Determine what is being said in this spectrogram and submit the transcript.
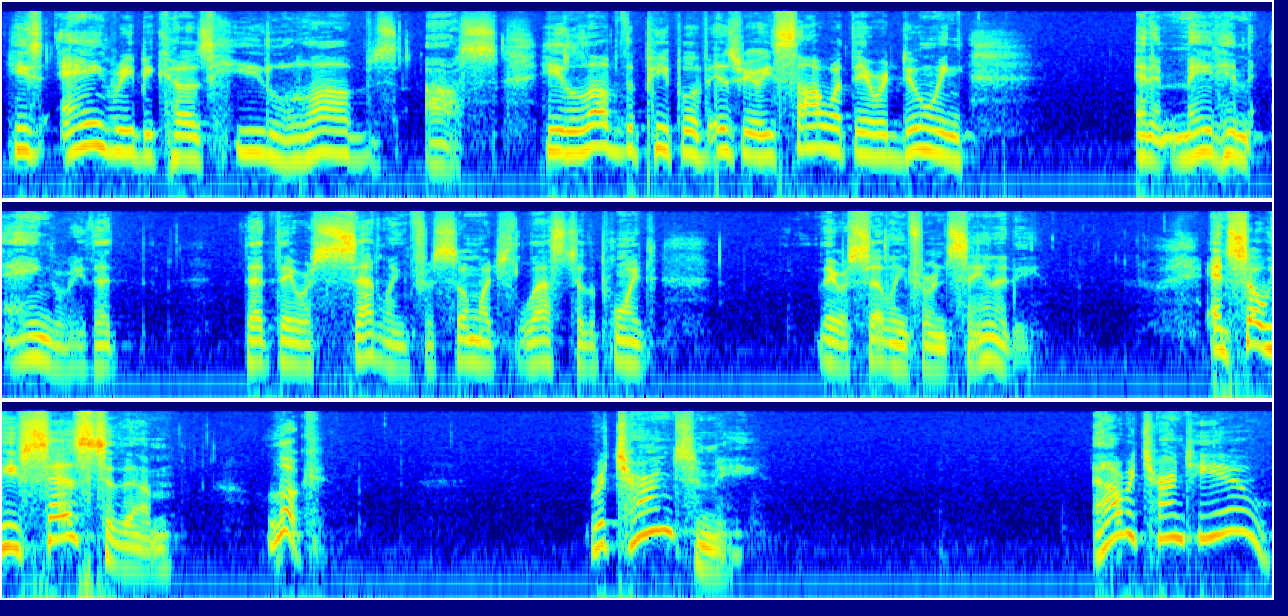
He's angry because he loves us. He loved the people of Israel. He saw what they were doing, and it made him angry that, that they were settling for so much less to the point they were settling for insanity. And so he says to them, Look, return to me and I'll return to you.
